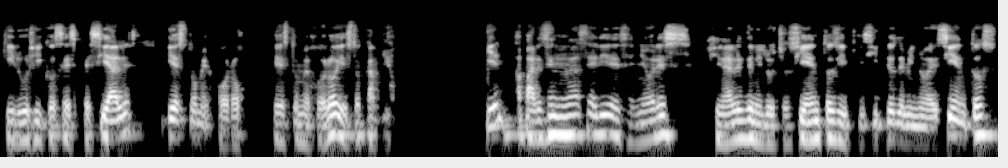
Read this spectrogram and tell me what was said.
quirúrgicos especiales y esto mejoró, esto mejoró y esto cambió. Bien, aparecen una serie de señores finales de 1800 y principios de 1900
